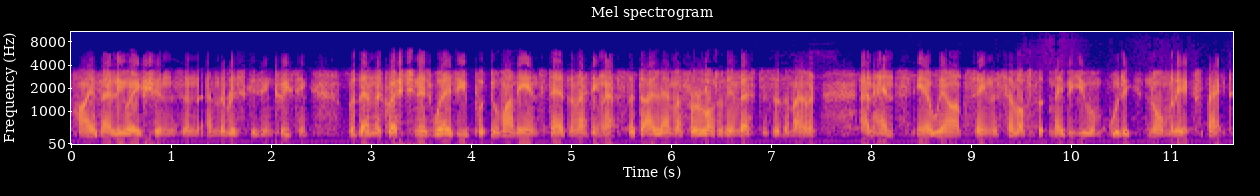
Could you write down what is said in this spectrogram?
high valuations and, and the risk is increasing. But then the question is, where do you put your money instead? And I think that's the dilemma for a lot of investors at the moment, and hence, you know, we aren't seeing the sell-offs that maybe you would normally expect,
